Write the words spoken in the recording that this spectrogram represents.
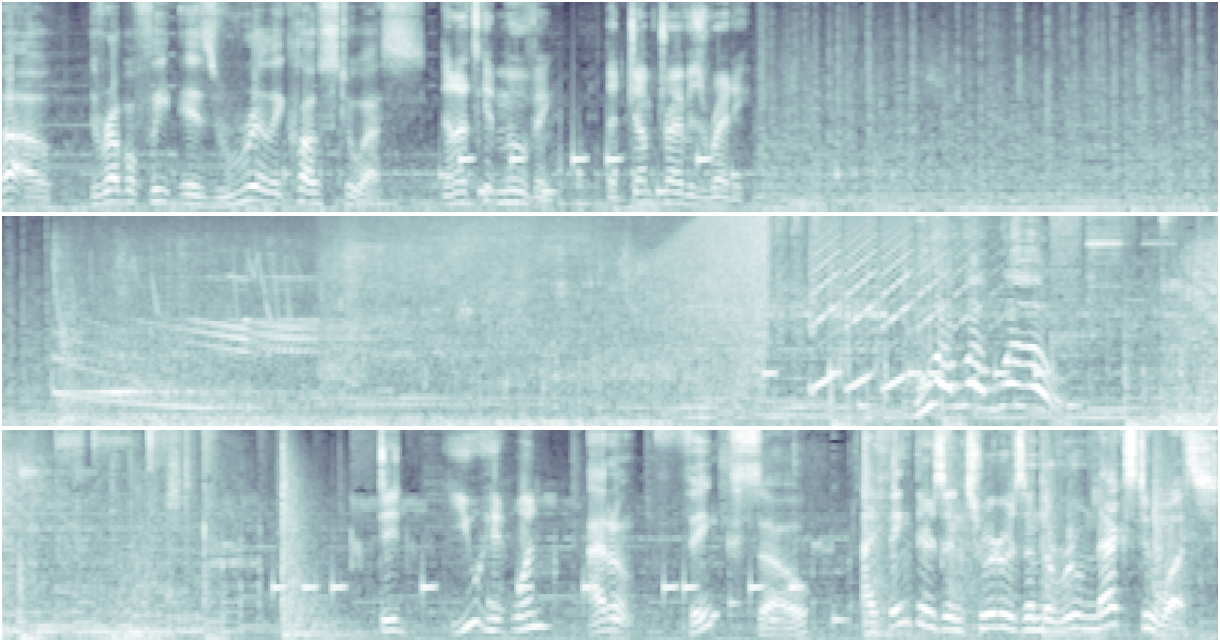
Uh-oh, the rebel fleet is really close to us. Then let's get moving. The jump drive is ready. Did you hit one? I don't think so. I think there's intruders in the room next to us.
